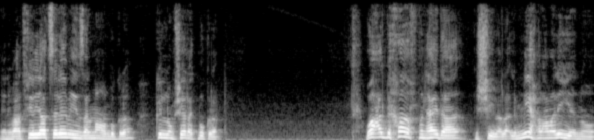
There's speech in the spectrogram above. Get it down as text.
يعني بعد في رياض سلامه ينزل معهم بكرة كلهم شارك بكرة. واحد بخاف من هيدا الشيء هلا المنيح بالعملية إنه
